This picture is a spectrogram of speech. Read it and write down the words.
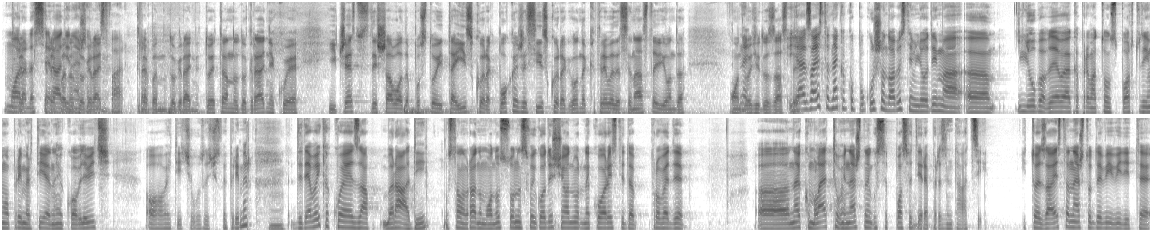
mora da se radi na nadogradnja. stvari. Treba nadogradnja. To je ta nadogradnja koja i često se dešavalo da postoji taj iskorak, pokaže se iskorak, onda kad treba da se nastavi, onda on Ne, dođe do zastaja. Ja zaista nekako pokušam da objasnim ljudima uh, ljubav devojaka prema tom sportu, da imamo primjer Tijana Jakovljević, ovaj, ti će uzeti svoj primjer, mm. da devojka koja za, radi u stalnom radnom odnosu, ona svoj godišnji odmor ne koristi da provede uh, nekom letovu i nešto, nego se posveti reprezentaciji. I to je zaista nešto gde vi vidite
